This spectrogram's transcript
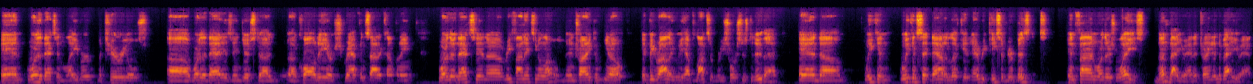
And whether that's in labor, materials, uh, whether that is in just uh, uh, quality or scrap inside a company, whether that's in uh, refinancing a loan and trying to, you know, at B. Riley, we have lots of resources to do that. And um, we can we can sit down and look at every piece of your business and find where there's waste, non value added, turn it into value add.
